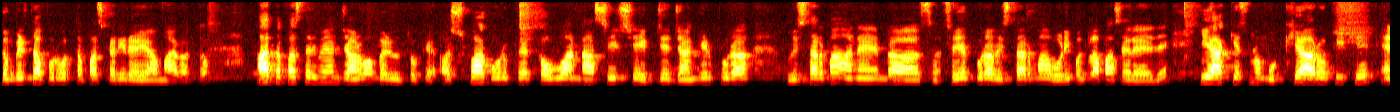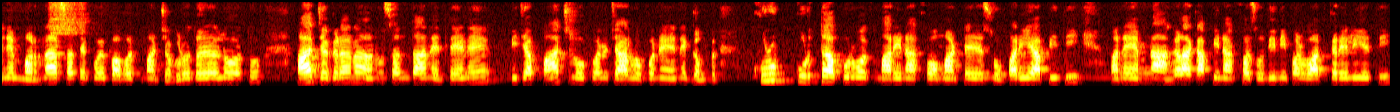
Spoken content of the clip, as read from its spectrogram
ગંભીરતાપૂર્વક તપાસ કરી રહેવામાં આવ્યો હતો. આ તપાસ દરમિયાન જાણવા મળ્યું હતું કે અશફાક ઉર્ફે કૌવા નાસિર શેખ, જે જહાંગીરપુરા વિસ્તારમાં અને સૈયદપુરા વિસ્તારમાં હોળી બંગલા પાસે રહે છે. એ આ કેસનો મુખ્ય આરોપી છે. એને મરનાર સાથે કોઈ બાબતમાં ઝઘડો થયેલો હતો. આ ઝઘડાના અનુસંધાને તેણે બીજા પાંચ લોકોને ચાર લોકોને એને ખૂબ પૂરતાપૂર્વક મારી નાખવા માટે સોપારી આપી હતી અને એમના આંગળા કાપી નાખવા સુધીની પણ વાત કરેલી હતી.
